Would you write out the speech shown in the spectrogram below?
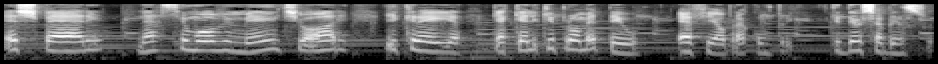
espere, né, se movimente, ore e creia que aquele que prometeu é fiel para cumprir. Que Deus te abençoe.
